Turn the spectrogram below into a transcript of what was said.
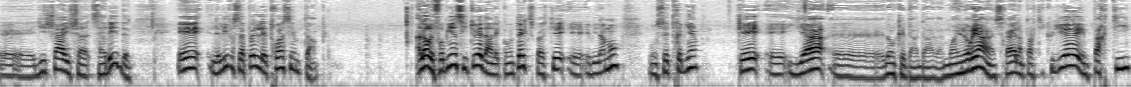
euh, Yishai Sarid. Et le livre s'appelle Le Troisième Temple. Alors, il faut bien situer dans le contexte parce que, évidemment, on sait très bien qu'il y a, euh, donc dans, le Moyen-Orient, Israël en particulier, une partie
